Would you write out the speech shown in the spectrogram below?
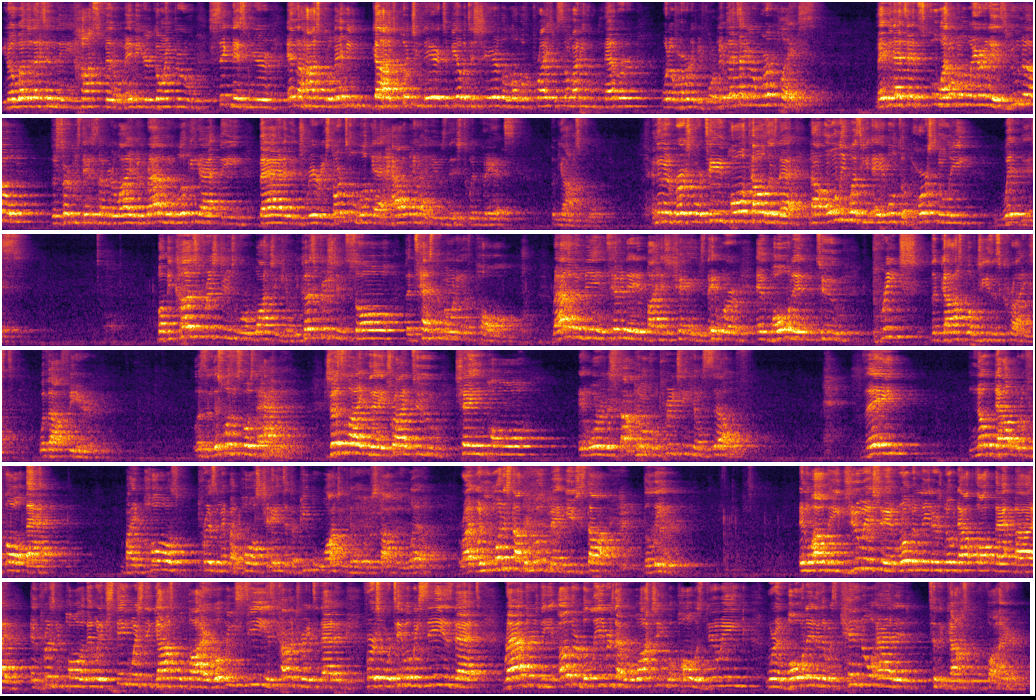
You know, whether that's in the hospital, maybe you're going through sickness and you're in the hospital, maybe God's put you there to be able to share the love of Christ with somebody who never would have heard it before. Maybe that's at your workplace. Maybe that's at school. I don't know where it is. You know the circumstances of your life, and rather than looking at the bad and the dreary, start to look at how can I use this to advance the gospel. And then in verse 14, Paul tells us that not only was he able to personally witness, but because Christians were watching him, because Christians saw the testimony of Paul, rather than being intimidated by his chains, they were emboldened to preach the gospel of Jesus Christ without fear. Listen, this wasn't supposed to happen. Just like they tried to chain Paul in order to stop him from preaching himself, they no doubt would have thought that by Paul's imprisonment, by Paul's chains, that the people watching him would have stopped him well. Right? When you want to stop a movement, you stop the leader. And while the Jewish and Roman leaders no doubt thought that by imprisoning Paul that they would extinguish the gospel fire, what we see is contrary to that in verse 14. What we see is that Rather, the other believers that were watching what Paul was doing were emboldened, and there was kindle added to the gospel fire.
